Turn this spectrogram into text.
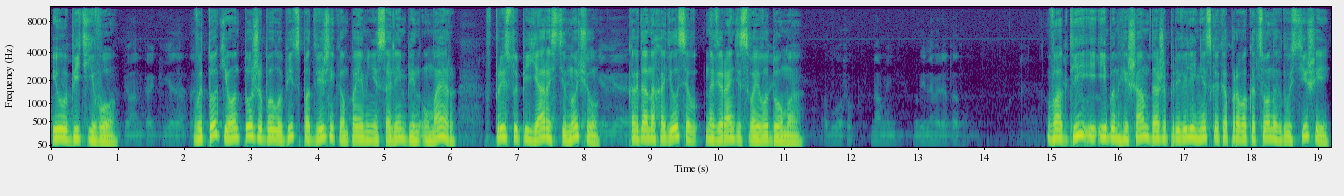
и убить его. В итоге он тоже был убит с подвижником по имени Салим бин Умайр в приступе ярости ночью, когда находился на веранде своего дома. Вагди и Ибн Хишам даже привели несколько провокационных двустиший,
